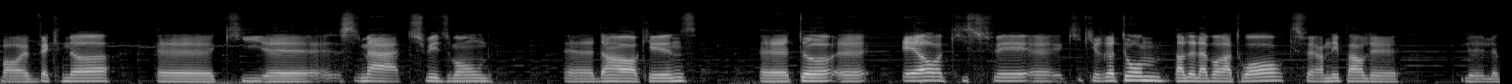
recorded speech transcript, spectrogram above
bon, Vecna euh, qui euh, se met à tuer du monde euh, dans Hawkins. Euh, T'as euh, elle qui se fait. euh, qui, qui retourne dans le laboratoire, qui se fait ramener par le, le, le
